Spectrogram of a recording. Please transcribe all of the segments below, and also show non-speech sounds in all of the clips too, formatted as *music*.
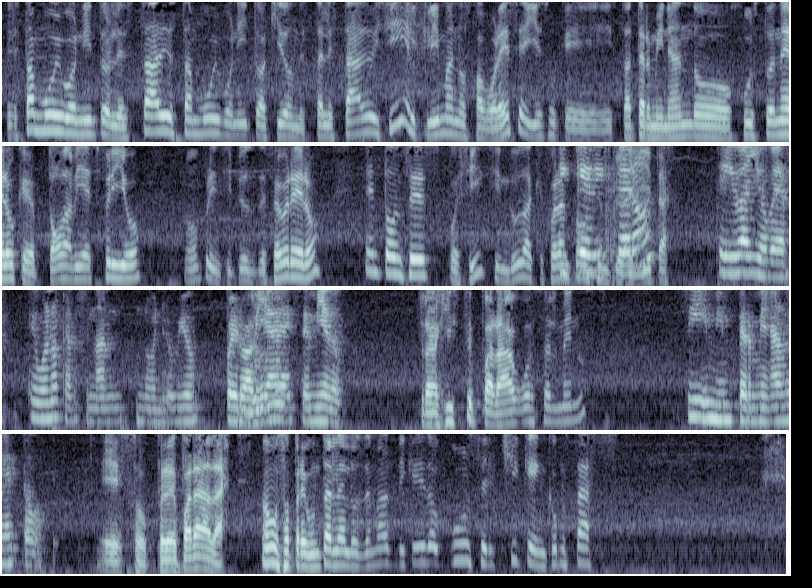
Está muy bonito el estadio, está muy bonito aquí donde está el estadio y sí, el clima nos favorece y eso que está terminando justo enero, que todavía es frío, ¿no? Principios de febrero. Entonces, pues sí, sin duda que fueran todos en playita. Que iba a llover. Qué bueno que al final no llovió, pero había ese miedo. ¿Trajiste paraguas al menos? Sí, mi impermeable todo. Eso, preparada. Vamos a preguntarle a los demás, mi querido Gus el Chicken, ¿cómo estás?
